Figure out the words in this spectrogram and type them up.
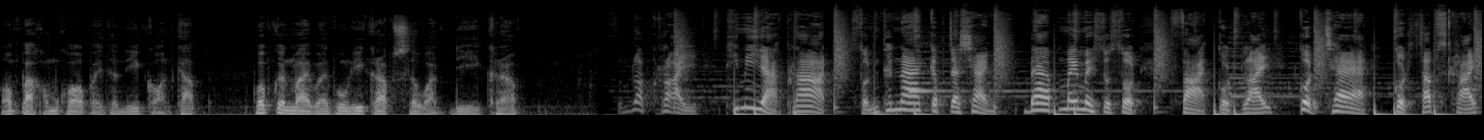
หอมปากหอมคอไปเท่านี้ก่อนครับ พบกันใหม่วันพรุ่งนี้ครับ สวัสดีครับสำหรับใครที่ไม่อยากพลาดสนทนากับจ่าแฉ่งแบบไม่ไม่สดๆ ฝากกดไลค์ กดแชร์ กด Subscribe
